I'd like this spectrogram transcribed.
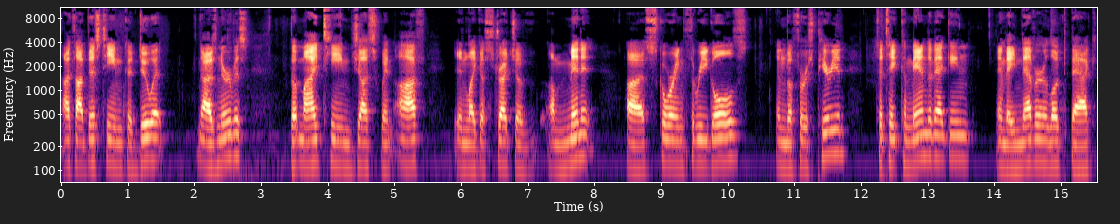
I thought this team could do it. I was nervous but my team just went off in like a stretch of a minute, uh, scoring three goals in the first period to take command of that game, and they never looked back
